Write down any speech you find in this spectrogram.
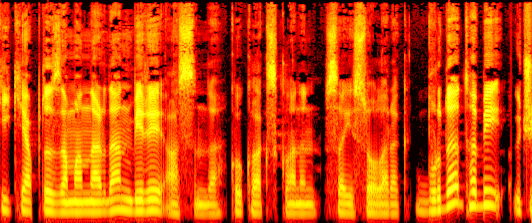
peak yaptığı zamanlardan biri aslında Ku Klux Klan'ın sayısı olarak. Burada tabii 3.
